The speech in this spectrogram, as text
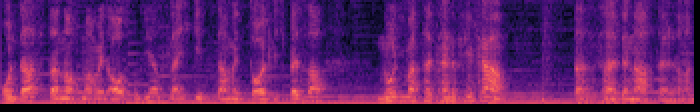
und das dann noch mal mit ausprobieren. Vielleicht geht es damit deutlich besser. Nur die macht halt keine 4K. Das ist halt der Nachteil daran.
